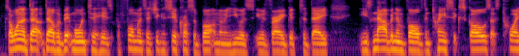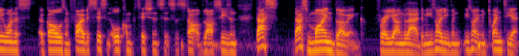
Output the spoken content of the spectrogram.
because I want to del- delve a bit more into his performance. As you can see across the bottom, I mean, he was he was very good today. He's now been involved in 26 goals. That's 21 uh, goals and five assists in all competitions since the start of last season. That's that's mind blowing for a young lad. I mean, he's not even he's not even 20 yet.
